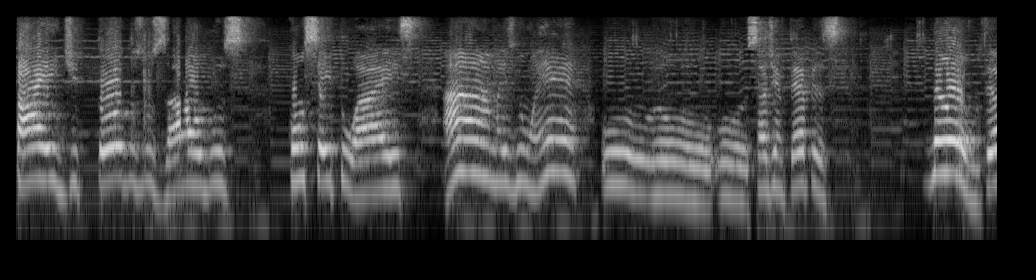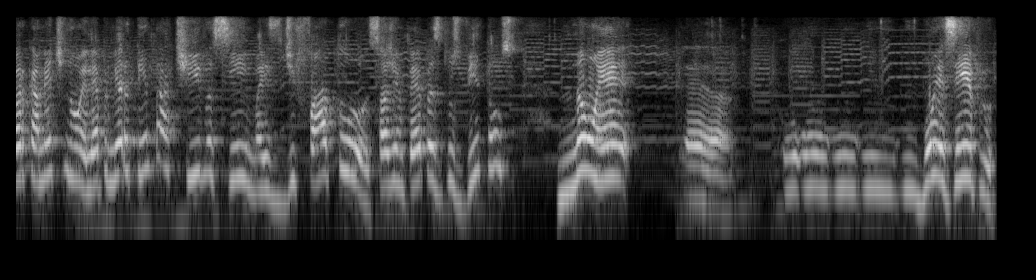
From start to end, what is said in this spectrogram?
pai de todos os álbuns conceituais. Ah, mas não é o, o, o Sgt. Peppers. Não, teoricamente não. Ele é a primeira tentativa, sim, mas de fato, Sgt. Peppers dos Beatles não é, é um, um, um, bom exemplo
